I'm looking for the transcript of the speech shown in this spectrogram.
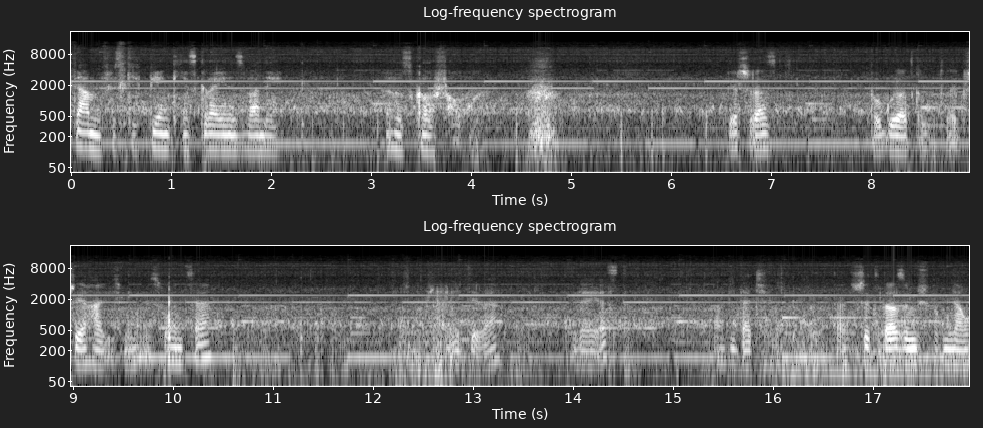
Witamy wszystkich pięknie z krainy zwanej rozkoszą. Pierwszy raz w ogóle odkąd tutaj przyjechaliśmy mamy słońce. Przynajmniej tyle, ile jest. A widać, ten szczyt razu mi przypominał,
